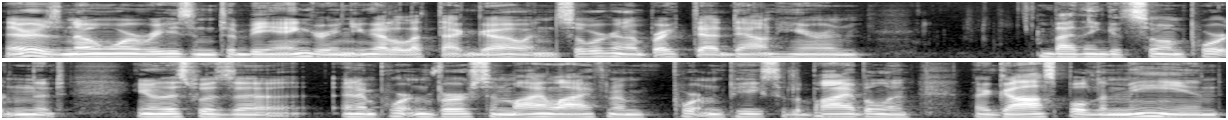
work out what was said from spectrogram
there is no more reason to be angry and you got to let that go. And so we're going to break that down here and but I think it's so important that you know this was a an important verse in my life, an important piece of the Bible and the gospel to me, and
